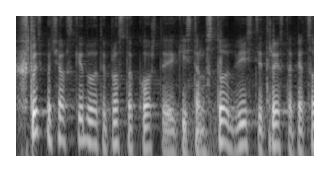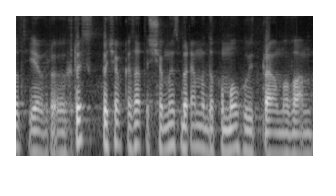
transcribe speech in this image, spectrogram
Хтось почав скидувати просто кошти, якісь там 100, 200, 300, 500 євро. Хтось почав казати, що ми зберемо допомогу, відправимо вам.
